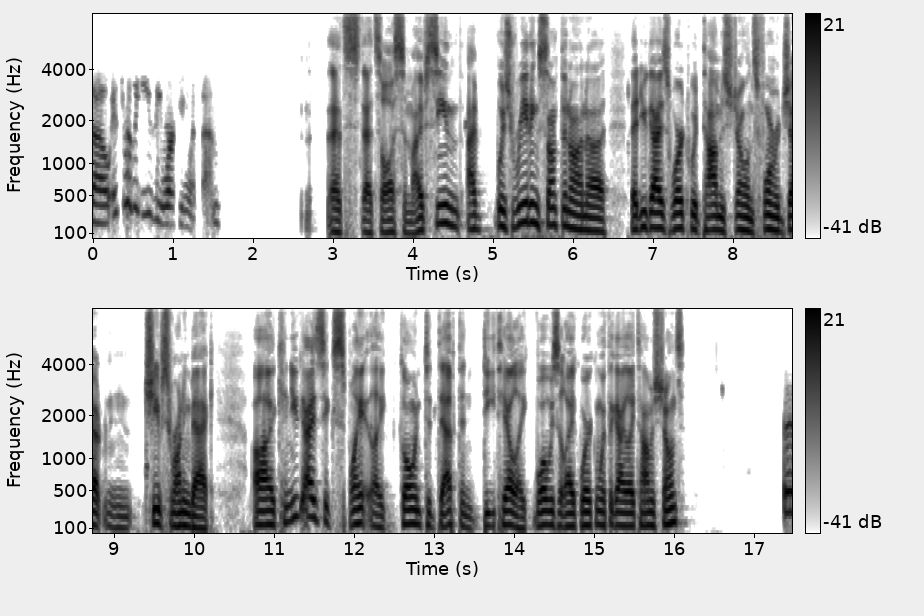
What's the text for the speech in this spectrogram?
So it's really easy working with them. That's that's awesome. I've seen. I was reading something on uh, that you guys worked with Thomas Jones, former Jet and Chiefs running back. Uh, can you guys explain, like, go into depth and detail, like, what was it like working with a guy like Thomas Jones? So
